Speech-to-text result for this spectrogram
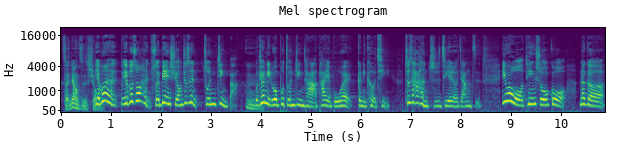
怎样子凶？也不会很，也不是说很随便凶，就是尊敬吧。嗯，我觉得你如果不尊敬他，他也不会跟你客气，就是他很直接的这样子。因为我听说过那个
